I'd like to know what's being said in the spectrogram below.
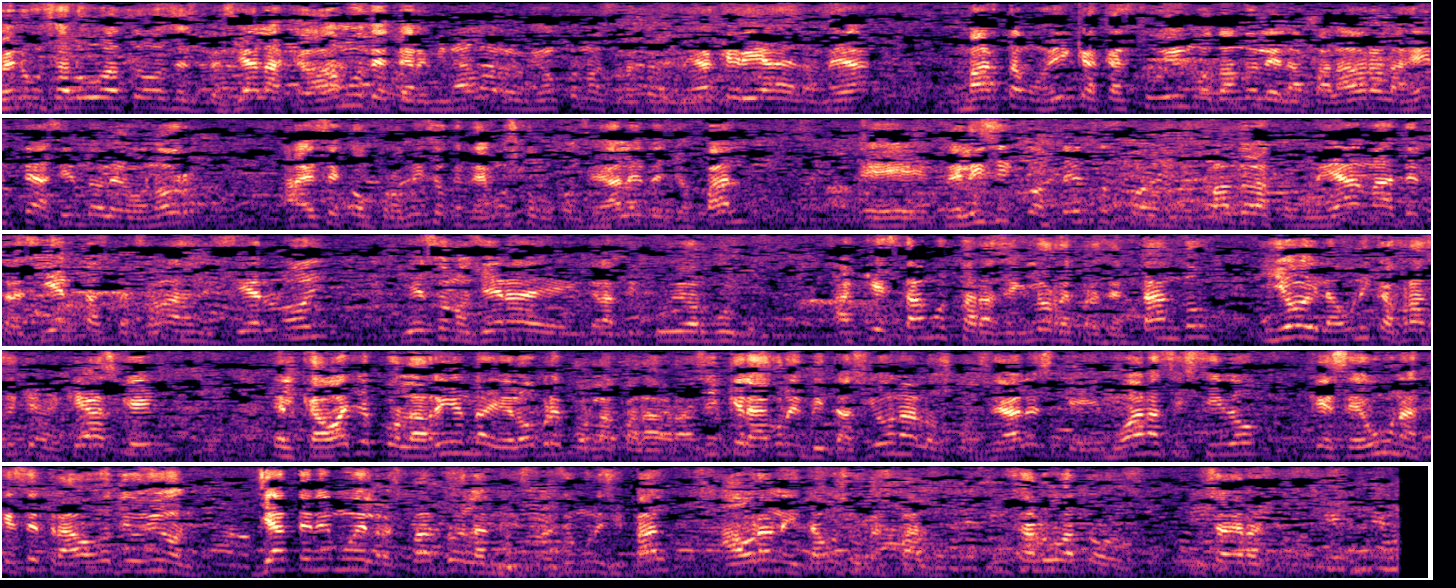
Bueno, un saludo a todos especial. Acabamos de terminar la reunión con nuestra comunidad querida de la MEDA, Marta Mojica. Acá estuvimos dándole la palabra a la gente, haciéndole honor a ese compromiso que tenemos como concejales de Yopal. Eh, felices y contentos por el respaldo de la comunidad, más de 300 personas asistieron hoy y eso nos llena de gratitud y orgullo. Aquí estamos para seguirlo representando y hoy la única frase que me queda es que el caballo por la rienda y el hombre por la palabra. Así que le hago la invitación a los concejales que no han asistido, que se unan, que este trabajo de unión. Ya tenemos el respaldo de la administración municipal, ahora necesitamos su respaldo. Un saludo a todos. Muchas gracias.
